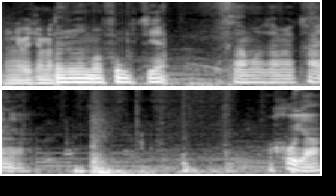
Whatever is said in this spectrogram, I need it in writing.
to nie będziemy. Ma funkcję samo zamykania. O chuja.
